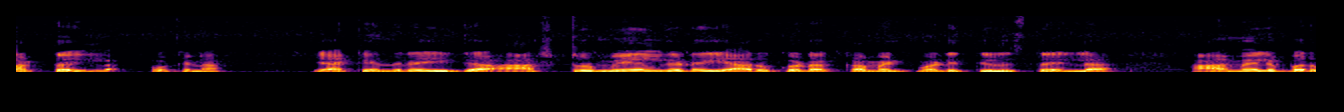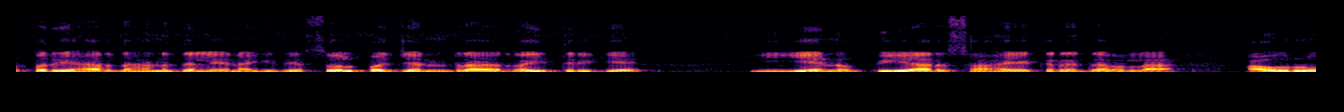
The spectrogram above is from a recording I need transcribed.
ಆಗ್ತಾ ಇಲ್ಲ. ಓಕೆನಾ? ಯಾಕೆಂದರೆ ಈಗ ಅಷ್ಟ್ರ ಮೇಲ್ಗಡೆ ಯಾರು ಕೂಡ ಕಮೆಂಟ್ ಮಾಡಿ ತಿಳಿಸ್ತಾ ಇಲ್ಲ. ಆಮೇಲೆ ಬರ ಪರಿಹಾರದ ಹಣದಲ್ಲಿ ಏನಾಗಿದೆ? ಸ್ವಲ್ಪ ಜನರ ರೈತರಿಗೆ ಏನು ಪಿ ಆರ್ ಸಹಾಯಕರಿದ್ದಾರಲ್ಲ, ಅವರು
